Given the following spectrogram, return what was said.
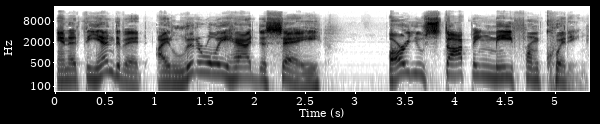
And at the end of it, I literally had to say, Are you stopping me from quitting?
